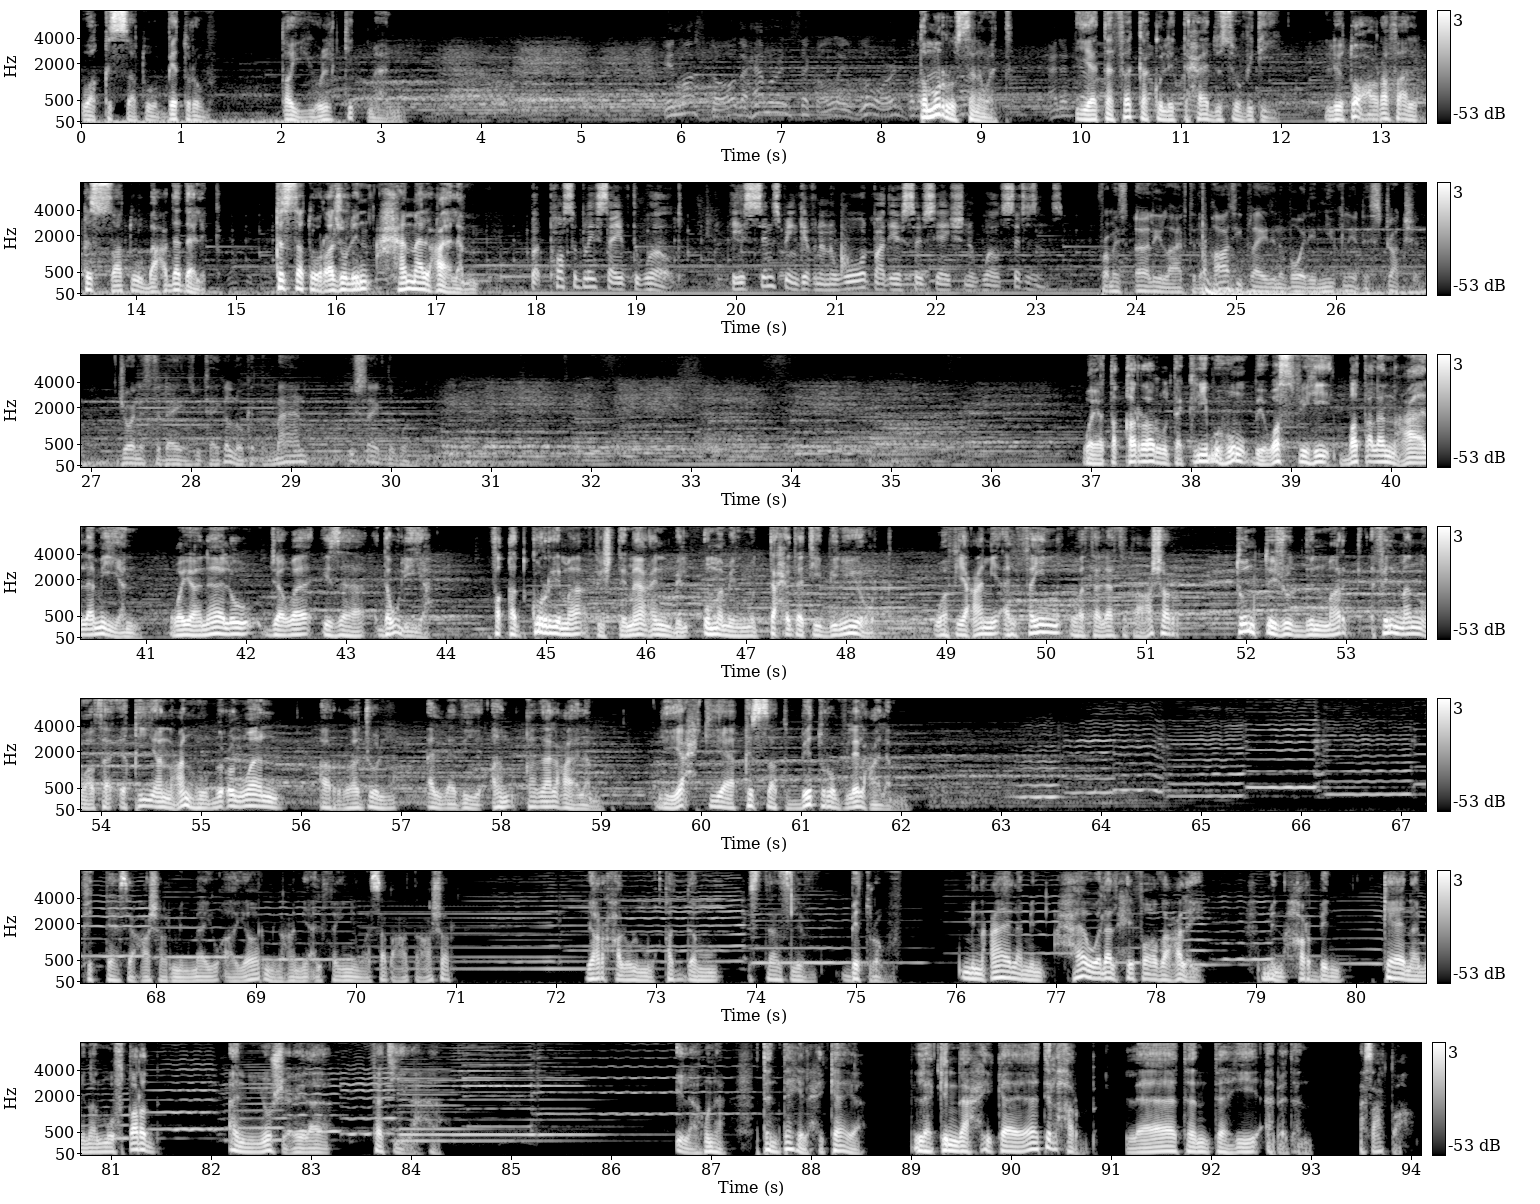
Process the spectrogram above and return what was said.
وقصة بيتروف طي الكتمان. تمر السنوات يتفكك الاتحاد السوفيتي لتعرف القصة بعد ذلك قصة رجل حمى العالم but possibly saved the world. He has since been given an award by the Association of World Citizens. From his early life to the part he played in avoiding nuclear destruction, join us today as we take a look at the man who saved the world. ويتقرر تكريمه بوصفه بطلا عالميا وينال جوائز دولية. فقد كرم في اجتماع بالأمم المتحدة بنيويورك وفي عام 2013 تنتج الدنمارك فيلما وثائقيا عنه بعنوان الرجل الذي أنقذ العالم ليحكي قصة بيتروف للعالم. في التاسع عشر من مايو آيار من عام 2017 يرحل المقدم ستانسليف بيتروف من عالم حاول الحفاظ عليه من حرب كان من المفترض أن يشعل فتيلها. إلى هنا تنتهي الحكاية لكن حكايات الحرب لا تنتهي أبدا. أسعد طه.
